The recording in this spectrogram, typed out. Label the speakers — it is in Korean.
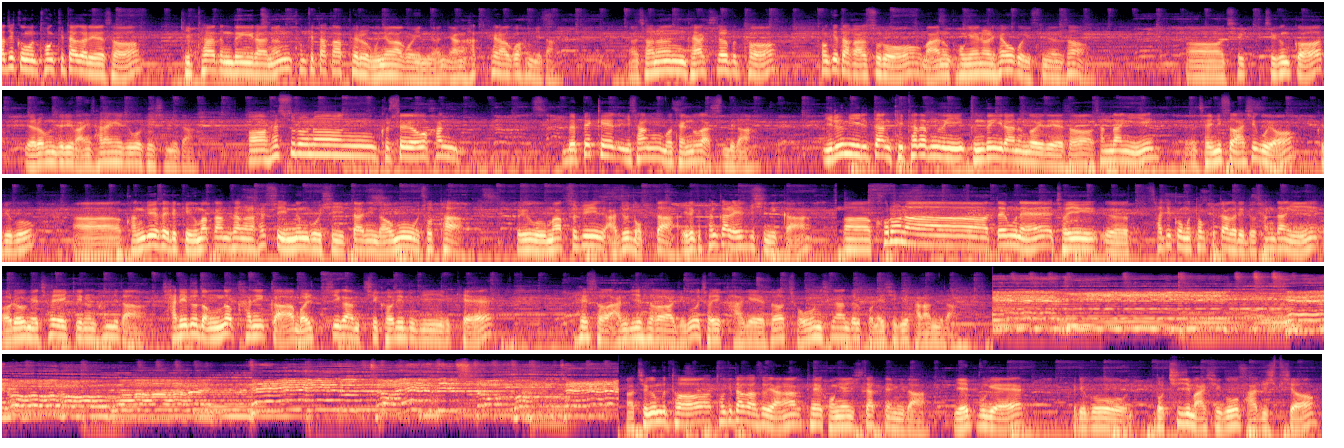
Speaker 1: 사직공은 통기타 거리에서 기타 등등이라는 통기타 카페를 운영하고 있는 양학태라고 합니다. 어, 저는 대학 시절부터 통기타 가수로 많은 공연을 해오고 있으면서 어, 지, 지금껏 여러분들이 많이 사랑해주고 계십니다. 어, 횟수로는 글쎄요 한 몇백 회 이상 뭐 된 것 같습니다. 이름이 일단 기타 등등이, 등등이라는 거에 대해서 상당히 재밌어 하시고요. 그리고 아, 광주에서 이렇게 음악 감상을 할 수 있는 곳이 있다니 너무 좋다. 그리고 음악 수준이 아주 높다. 이렇게 평가를 해주시니까 어, 코로나 때문에 저희 어, 사직공원 통키타 거리도 상당히 어려움에 처해 있기는 합니다. 자리도 넉넉하니까 멀찌감치 거리두기 이렇게 해서 앉으셔가지고 저희 가게에서 좋은 시간들 보내시기 바랍니다. 아, 지금부터 통기타 가수 양학태 공연이 시작됩니다. 예쁘게 그리고 놓치지 마시고 봐주십시오.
